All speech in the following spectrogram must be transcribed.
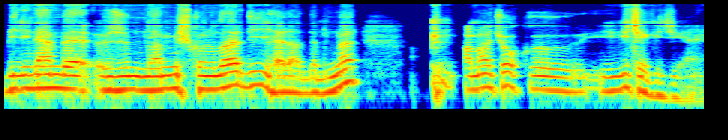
bilinen ve özümlenmiş konular değil herhalde bunlar. Ama çok e, ilgi çekici yani.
